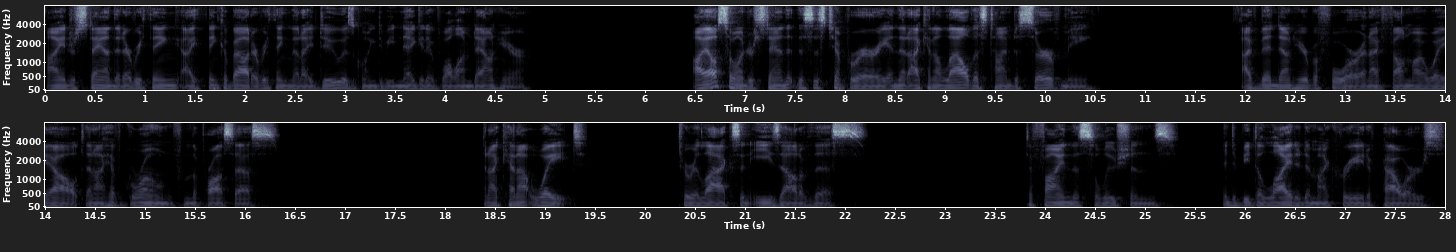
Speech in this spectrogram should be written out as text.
I understand that everything I think about, everything that I do is going to be negative while I'm down here. I also understand that this is temporary and that I can allow this time to serve me. I've been down here before and I found my way out and I have grown from the process. And I cannot wait to relax and ease out of this, to find the solutions, and to be delighted in my creative powers.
